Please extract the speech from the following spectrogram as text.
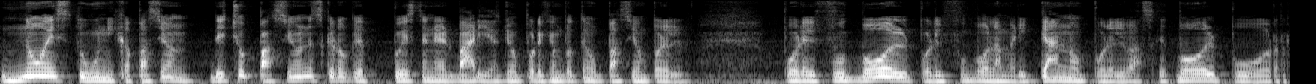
no es tu única pasión. De hecho, pasiones creo que puedes tener varias. Yo, por ejemplo, tengo pasión por el, por el fútbol, por el fútbol americano, por el básquetbol, por,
